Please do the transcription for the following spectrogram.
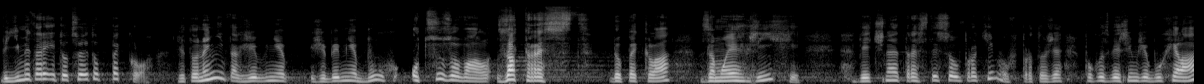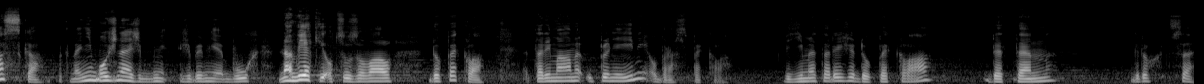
Vidíme tady i to, co je to peklo. Že to není tak, že by mě, že by mě Bůh odsuzoval za trest do pekla za moje hříchy. Věčné tresty jsou protimluv, protože pokud věřím, že Bůh je láska, tak není možné, že by mě, že by mě Bůh navěky odsuzoval do pekla. Tady máme úplně jiný obraz pekla. Vidíme tady, že do pekla jde ten, kdo chce.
